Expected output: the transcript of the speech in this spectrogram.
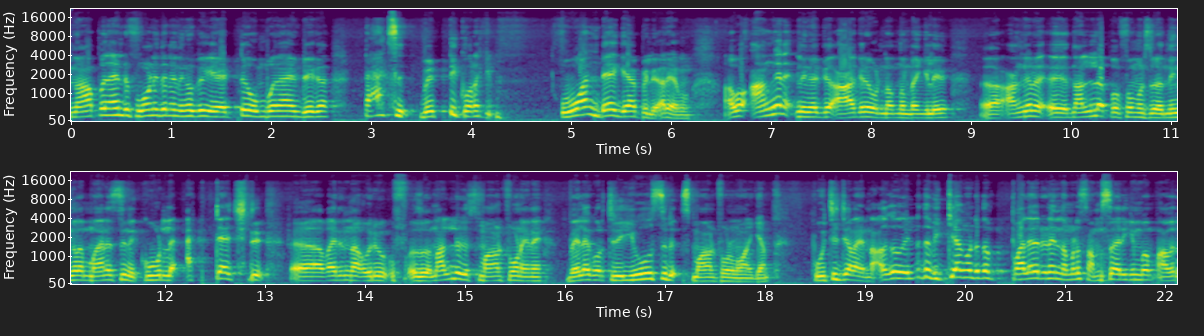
നാൽപ്പതിനായിരം ഫോണിൽ തന്നെ നിങ്ങൾക്ക് എട്ട് ഒമ്പതിനായിരം രൂപ ടാക്സ് വെട്ടി കുറയ്ക്കും. വൺ ഡേ ഗ്യാപ്പിൽ അറിയാമോ? അപ്പോൾ അങ്ങനെ നിങ്ങൾക്ക് ആഗ്രഹം ഉണ്ടെന്നുണ്ടെങ്കിൽ അങ്ങനെ നല്ല പെർഫോമൻസ് നിങ്ങളെ മനസ്സിന് കൂടുതൽ അറ്റാച്ച്ഡ് വരുന്ന ഒരു നല്ലൊരു സ്മാർട്ട് ഫോണിനെ വില കുറച്ച് യൂസ്ഡ് സ്മാർട്ട് ഫോൺ വാങ്ങിക്കാം. പൂച്ചിച്ചളയണ്ട അത് വലുത് വിൽക്കാൻ കൊണ്ടുവന്ന പലരുടെയും നമ്മൾ സംസാരിക്കുമ്പം അവർ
